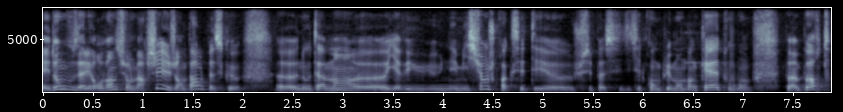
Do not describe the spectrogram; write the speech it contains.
et donc vous allez revendre sur le marché. Et j'en parle parce que euh, notamment, euh, il y avait eu une émission, je crois que c'était, je sais pas, c'était complément d'enquête ou bon, peu importe,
